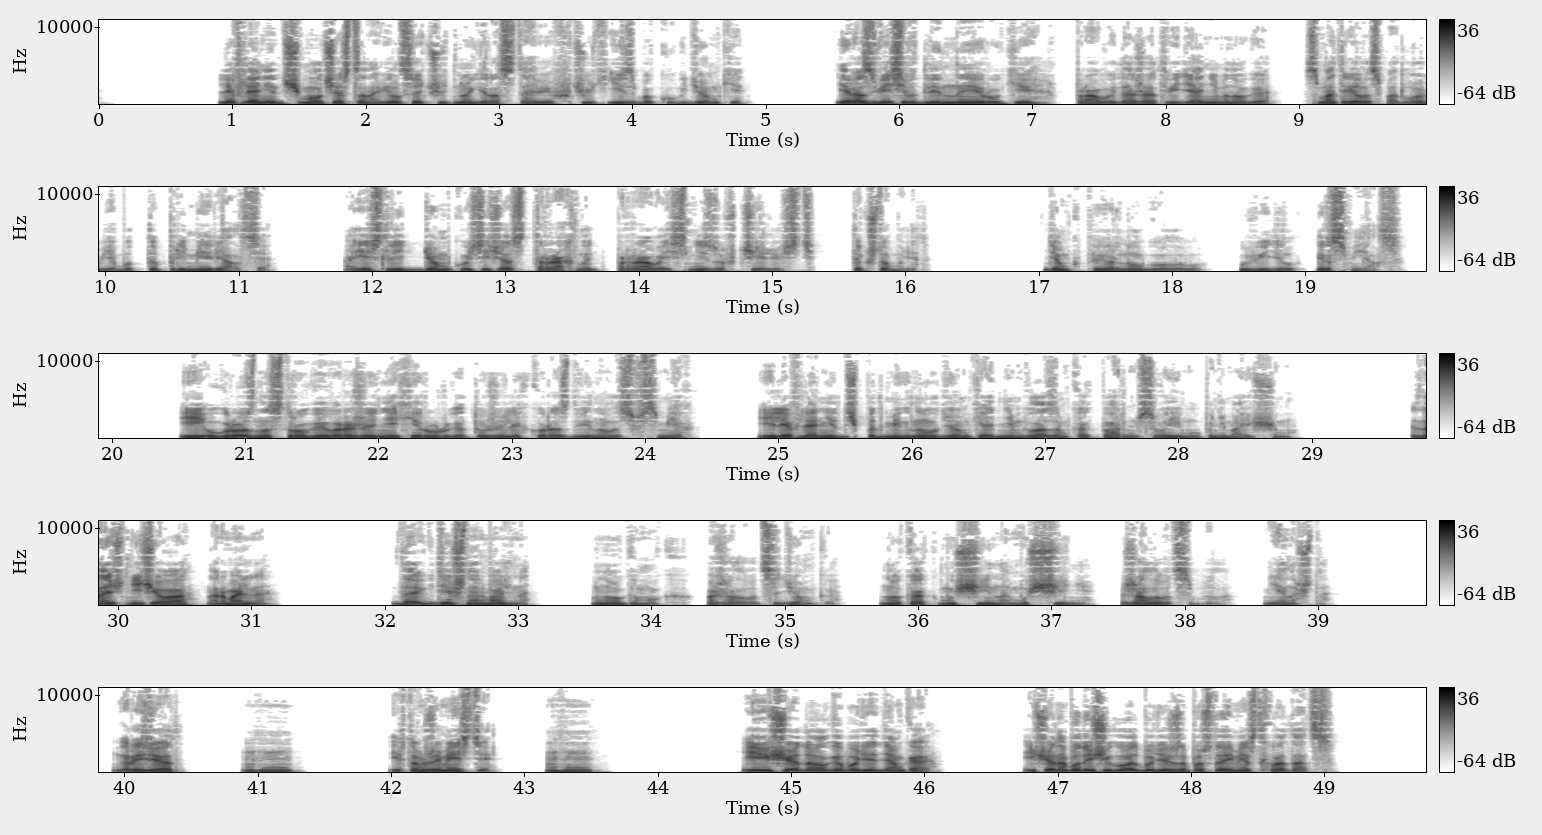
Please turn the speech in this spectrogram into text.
Лев Леонидович молча остановился, чуть ноги расставив, чуть избоку к Демке, и, развесив длинные руки, правую даже отведя немного, смотрел из-под лобья, будто примерялся. А если Демку сейчас трахнуть правой снизу в челюсть, так что будет? Демка повернул голову, увидел и рассмеялся. И угрозно-строгое выражение хирурга тоже легко раздвинулось в смех, и Лев Леонидович подмигнул Демке одним глазом, как парню своему, понимающему. — Значит, ничего, нормально? — Да где ж нормально? Много мог пожаловаться Демка. Но как мужчина мужчине жаловаться было не на что. — Грызет? — Угу. — И в том же месте? — Угу. — И еще долго будет, Демка. Еще на будущий год будешь за пустое место хвататься.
